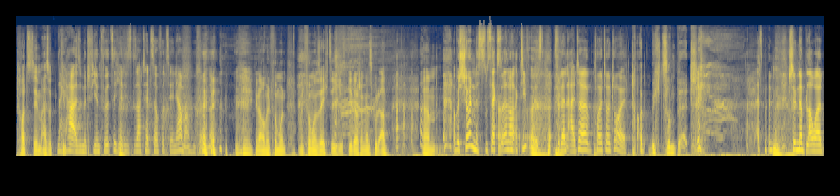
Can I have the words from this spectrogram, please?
trotzdem, also. Naja, also mit 44 hätte ich es gesagt, hättest du auch vor zehn Jahren machen können, ne? genau, mit, 65, mit 65 es geht da schon ganz gut ab. ähm, aber schön, dass du sexuell noch aktiv bist. Für dein Alter, toll, toll, toll. Trag mich zum Bett. Erstmal ein schöner blauer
